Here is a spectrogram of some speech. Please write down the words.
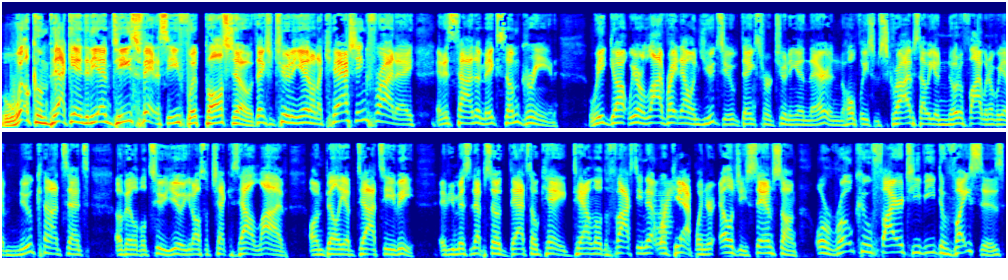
Welcome back into the MD's Fantasy Football Show. Thanks for tuning in on a cashing Friday, and it's time to make some green. We got we are live right now on YouTube. Thanks for tuning in there, and hopefully subscribe so that we get notified whenever we have new content available to you. You can also check us out live on BellyUp.tv. If you missed an episode, that's okay. Download the Foxy Network app on your LG, Samsung, or Roku Fire TV devices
